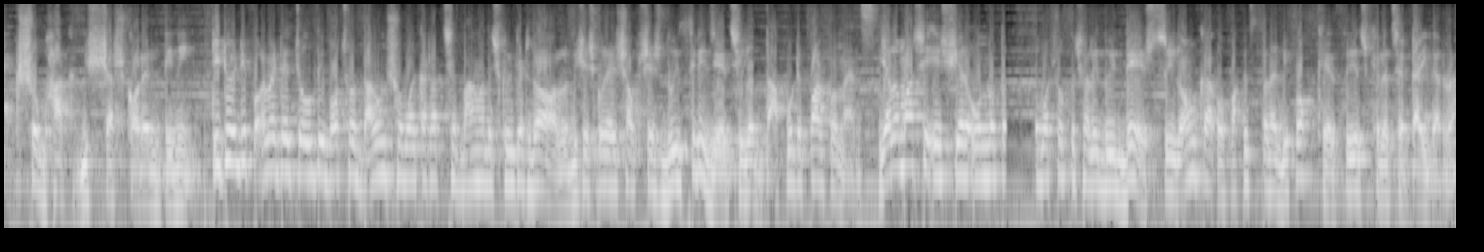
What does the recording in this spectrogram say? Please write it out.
একশো ভাগ বিশ্বাস করেন তিনি। টি টোয়েন্টি ফরম্যাটে চলতি বছর দারুণ সময় কাটাচ্ছে বাংলাদেশ ক্রিকেট দল। বিশেষ করে সবশেষ দুই সিরিজে ছিল দাপুটে পারফরম্যান্স গেল মাসে এশিয়ার অন্যতম শক্তিশালী দুই দেশ, শ্রীলঙ্কা ও পাকিস্তানের বিপক্ষে সিরিজ খেলেছে টাইগাররা।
